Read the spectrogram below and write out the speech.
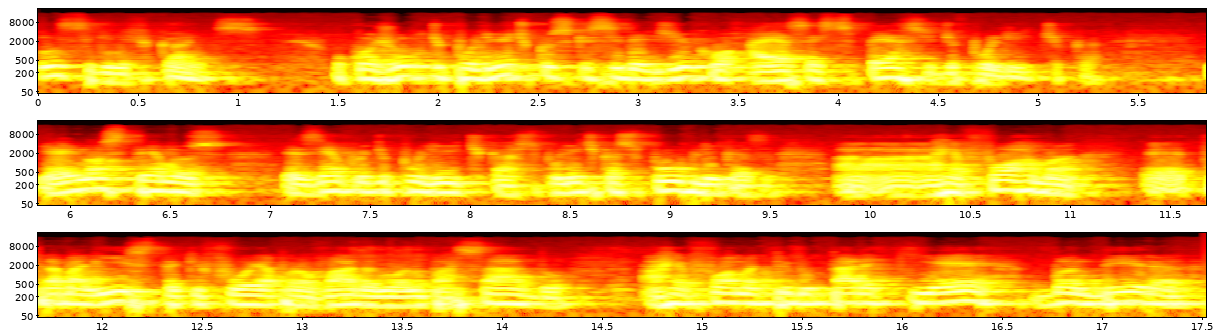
insignificantes o conjunto de políticos que se dedicam a essa espécie de política. E aí nós temos exemplo de política, as políticas públicas, a, a reforma é, trabalhista que foi aprovada no ano passado, a reforma tributária que é bandeira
